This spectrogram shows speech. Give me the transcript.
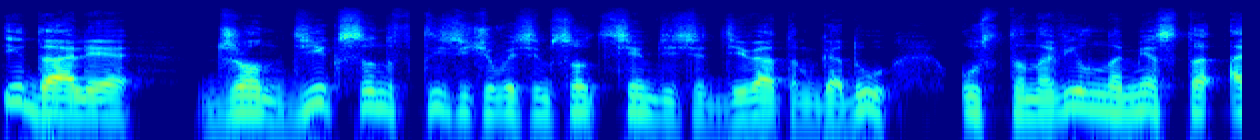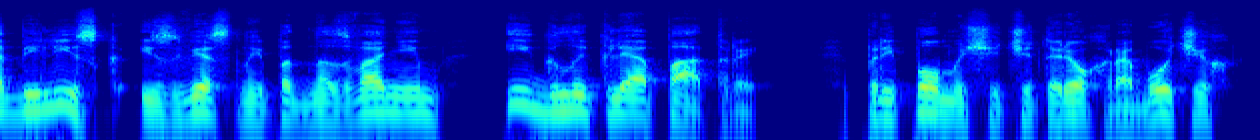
И далее Джон Диксон в 1879 году установил на место обелиск, известный под названием «Иглы Клеопатры», при помощи четырех рабочих,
